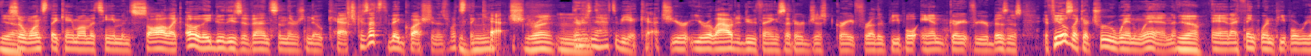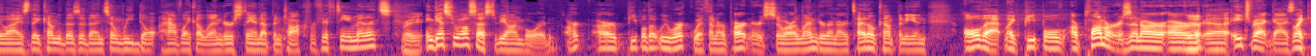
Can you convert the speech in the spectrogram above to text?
Yeah. So once they came on the team and saw like, oh, they do these events and there's no catch, because that's the big question: is what's the catch? right. There doesn't have to be a catch. You're you're allowed to do things that are just great for other people and great for your business. It feels like a true win-win. Yeah. And I think when people realize they come to those events and we don't have like a lender stand up and talk for 15 minutes. Right. And guess who else has to be on board? Our our people that we work with and our partners. So our lender and our title company and all that. Like people, our plumbers and our our Yep. uh, HVAC guys. Like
